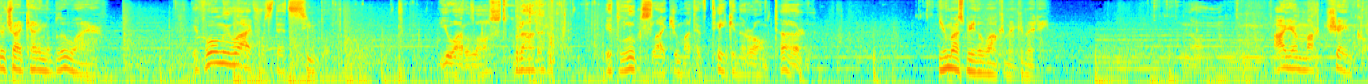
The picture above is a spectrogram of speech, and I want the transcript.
have tried cutting the blue wire. If only life was that simple. You are lost, brother? It looks like you might have taken a wrong turn. You must be the welcoming committee. No. I am Marchenko.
